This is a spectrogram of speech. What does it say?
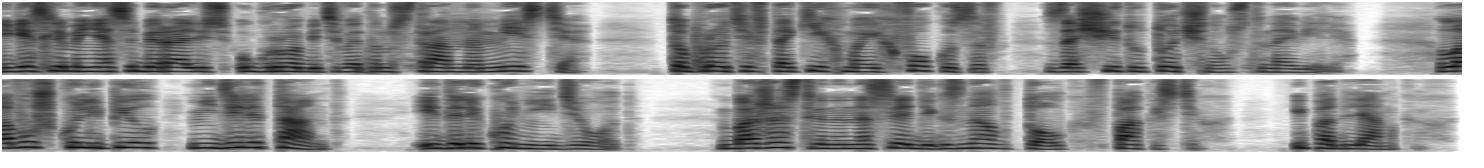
И если меня собирались угробить в этом странном месте, то против таких моих фокусов защиту точно установили. Ловушку лепил не дилетант и далеко не идиот. Божественный наследник знал толк в пакостях и подлянках.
